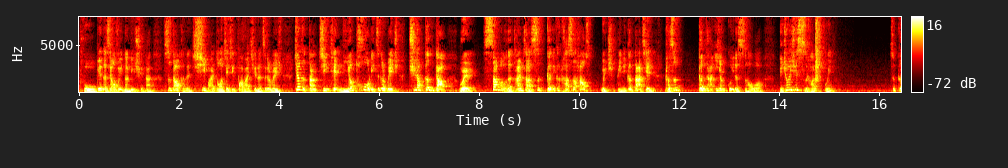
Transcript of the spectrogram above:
普遍的消费能力群呢，是到可能七百多接近八百千的这个 range。这样子，当今天你要脱离这个 range 去到更高，where some of the times 啊是跟一个 castle house which 比你更大间，可是跟它一样贵的时候哦。你就会去思考了，喂，这个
